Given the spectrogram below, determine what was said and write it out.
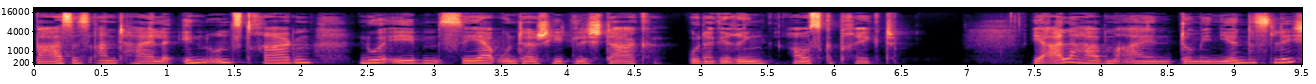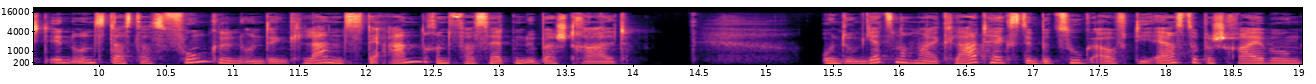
Basisanteile in uns tragen, nur eben sehr unterschiedlich stark oder gering ausgeprägt. Wir alle haben ein dominierendes Licht in uns, das das Funkeln und den Glanz der anderen Facetten überstrahlt. Und um jetzt nochmal Klartext in Bezug auf die erste Beschreibung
